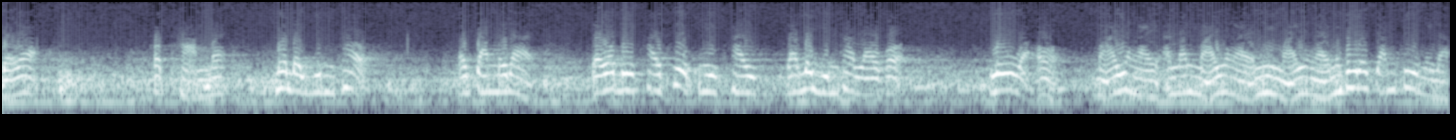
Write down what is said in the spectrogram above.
แต่ว่าก็ถามว่าเมื่อได้ยินเข้า เราจำไม่ได้ แต่ว่ามีใครพูดมีใคร เราได้ยินเข้าเราก็รู้ว่าอ๋อหมายยังไง อันนั้นหมายยังไง อันนี้หมายยังไงมันที่เราจำชื่อไม่ได้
